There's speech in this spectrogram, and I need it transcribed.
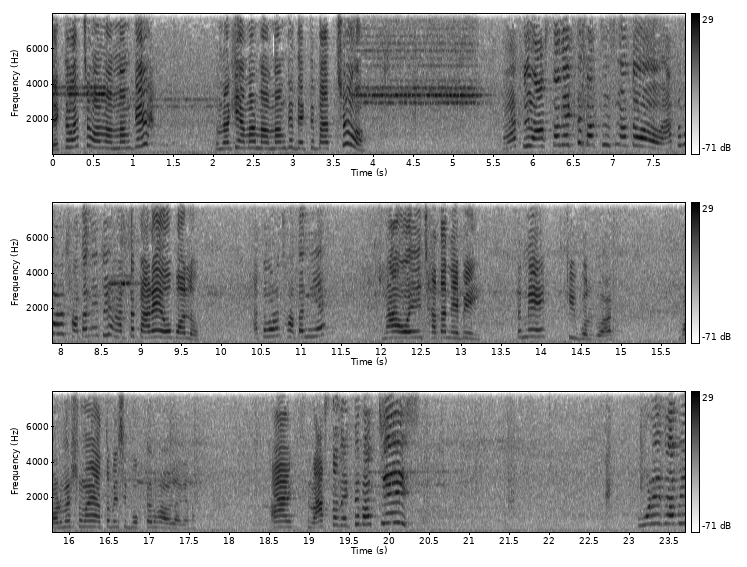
দেখতে পাচ্ছ আমার মাম্মামকে? তোমরা কি আমার মাম্মামকে দেখতে পাচ্ছ? হ্যাঁ তুই রাস্তা দেখতে পাচ্ছিস না তো। এত বড় ছাতা নিয়ে তুই হাঁটতে পারে, ও বলো। এত বড় ছাতা নিয়ে না, ও এই ছাতা নেবেই। তো মেয়ে, কি বলব আর? গরমের সময় এত বেশি বকতে ভালো লাগে না। আর রাস্তা দেখতে পাচ্ছিস? পড়ে যাবি,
